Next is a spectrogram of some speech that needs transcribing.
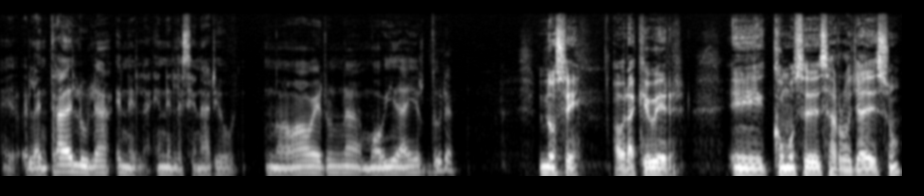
la entrada de Lula en el, en el escenario, no va a haber una movida ahí dura? No sé, habrá que ver eh, cómo se desarrolla eso.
